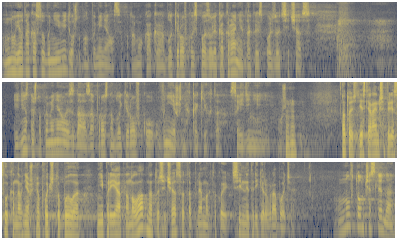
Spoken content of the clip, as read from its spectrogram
Ну, я так особо не видел, чтобы он поменялся, потому как э, блокировку использовали как ранее, так и используют сейчас. Единственное, что поменялось, да, запрос на блокировку внешних каких-то соединений уже. Угу. Ну, то есть, если раньше пересылка на внешнюю почту было неприятно, но ладно, то сейчас это прямо такой сильный триггер в работе. Ну, в том числе, да.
